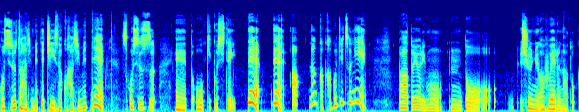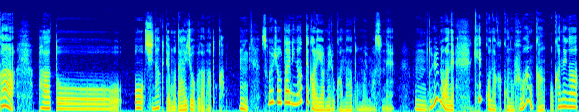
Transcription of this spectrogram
少しずつ始めて、小さく始めて、少しずつ、えーと、大きくしていって、で、あ、なんか確実にパートよりも、うんと、収入が増えるなとか、パートをしなくても大丈夫だなとか、うん、そういう状態になってからやめるかなと思いますね。うん、というのはね、結構なんかこの不安感、お金が、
